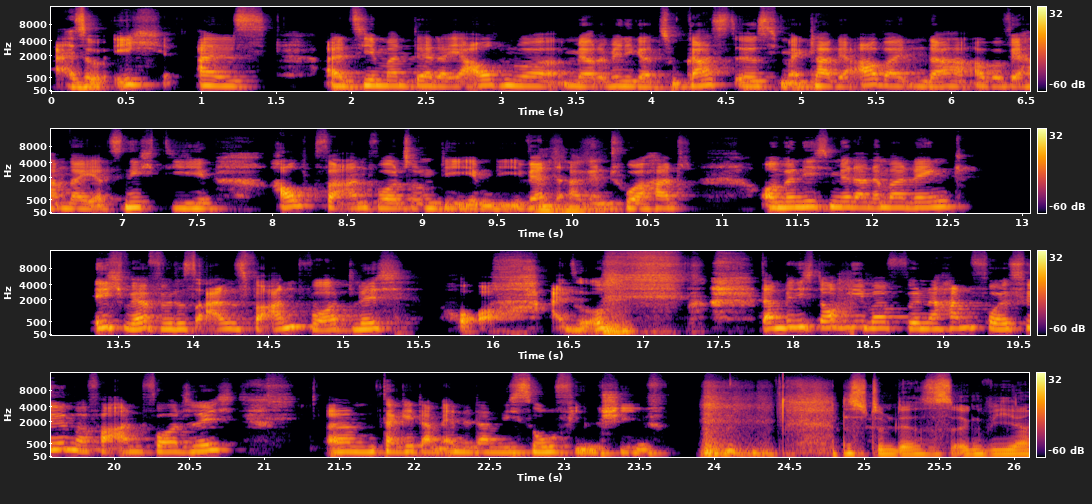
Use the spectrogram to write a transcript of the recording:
also ich als als jemand, der da ja auch nur mehr oder weniger zu Gast ist. Ich meine, klar, wir arbeiten da, aber wir haben da jetzt nicht die Hauptverantwortung, die eben die Eventagentur hat. Und wenn ich mir dann immer denke, ich wäre für das alles verantwortlich, oh, also dann bin ich doch lieber für eine Handvoll Filme verantwortlich. Ähm, da geht am Ende dann nicht so viel schief. Das stimmt, das ist irgendwie,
